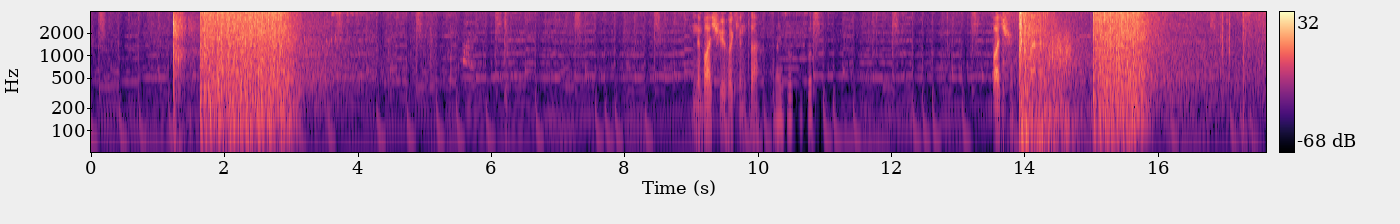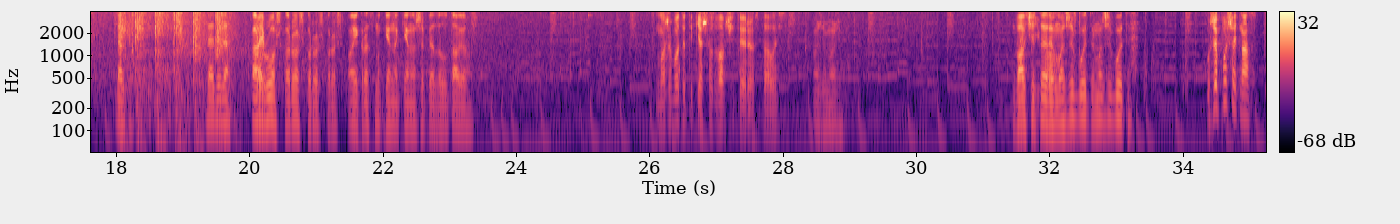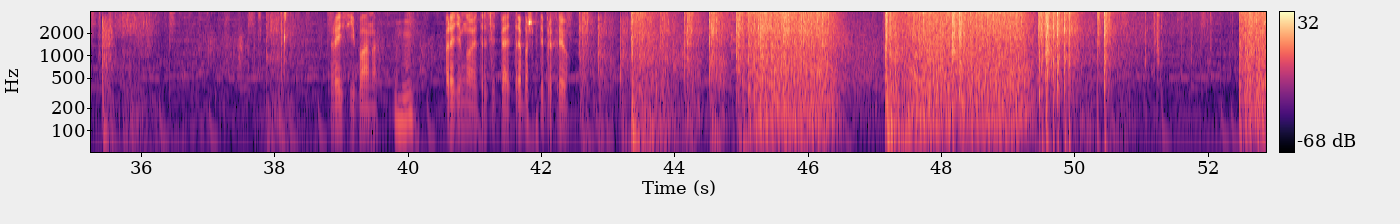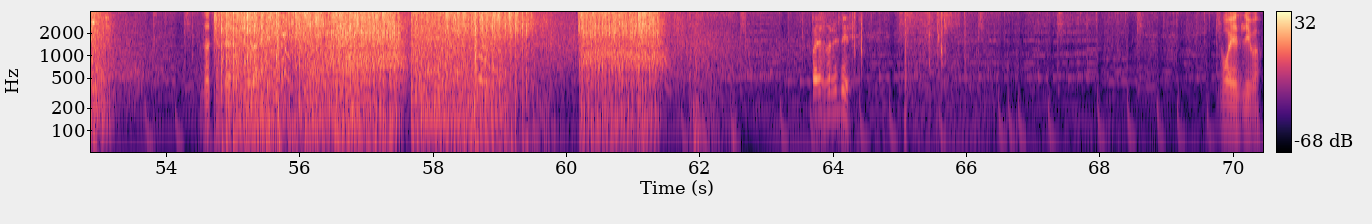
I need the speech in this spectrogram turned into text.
Не бачу його кінта. Дай звук, звук. Бачу, в мене. Ти? Де, де, де? Хорош, хорош, хорош, хорош. Ой, якраз смоки накинув, щоб я залутав його. Може бути таке, що 2 в 4 остались. Може, може. 2 в 4, Їбало. може бути, може бути. Уже пушать нас. Рейс їбана. Угу. Переді мною 35. Треба, щоб ти прикрив. За цим деревом, зелене місце. Перезарядись. Двоє зліва.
